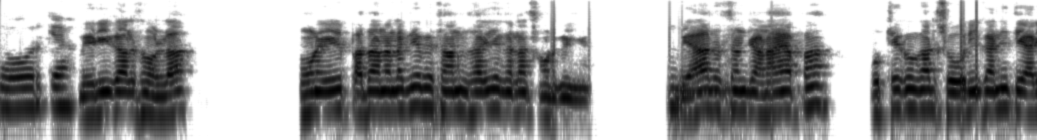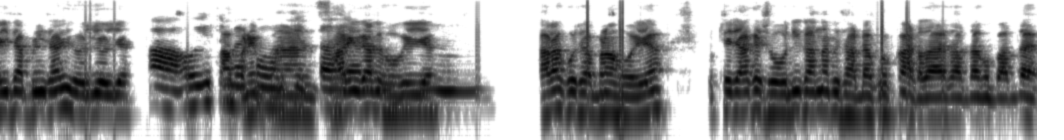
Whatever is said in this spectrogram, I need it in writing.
ਹੋਰ ਕਿਆ। ਮੇਰੀ ਗੱਲ ਸੁਣ ਲਾ। ਹੁਣ ਇਹ ਪਤਾ ਨਾ ਲੱਗੇ ਵੀ ਸਾਨੂੰ ਸਾਰੀਆਂ ਗੱਲਾਂ ਸੁਣ ਗਈਆਂ। ਵਿਆਹ ਦੱਸਣ ਜਾਣਾ ਹੈ ਆਪਾਂ ਉੱਥੇ ਕੋਈ ਗੱਲ ਸ਼ੋਰੀ ਕਰਨੀ ਤਿਆਰੀ ਤਾਂ ਆਪਣੀ ਸਾਰੀ ਹੋਈ ਹੋਈ ਆ। ਆਹੋ ਇਹ ਤਾਂ ਮੈਂ ਆਪਣੇ ਫੋਨ ਹਾਂ, ਕੀਤਾ ਸਾਰੀ। ਗੱਲ ਹੋ ਗਈ ਆ। ਹਮ। ਸਾਰਾ ਕੁਝ ਆਪਣਾ ਹੋਇਆ। ਉੱਥੇ ਜਾ ਕੇ ਸ਼ੋਅ ਨਹੀਂ ਕਰਨਾ ਵੀ ਸਾਡਾ ਕੋਈ ਘਟਦਾ ਹੈ ਸਾਡਾ ਕੋਈ ਵੱਧਦਾ ਹੈ।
